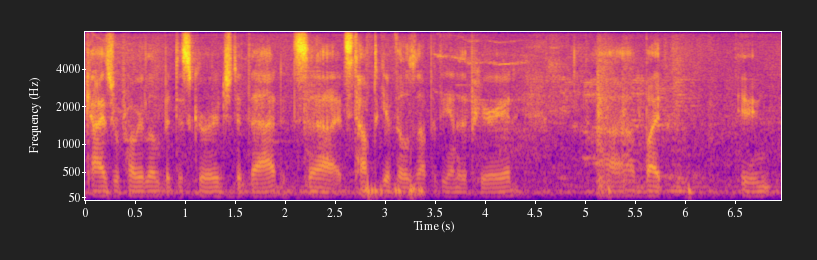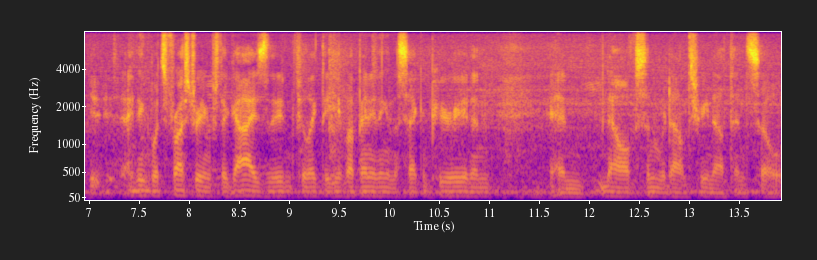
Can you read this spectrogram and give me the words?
guys were probably a little bit discouraged at that. It's uh, it's tough to give those up at the end of the period, uh, but I think what's frustrating for the guys they didn't feel like they gave up anything in the second period, and and now all of a sudden we're down three nothing. So,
